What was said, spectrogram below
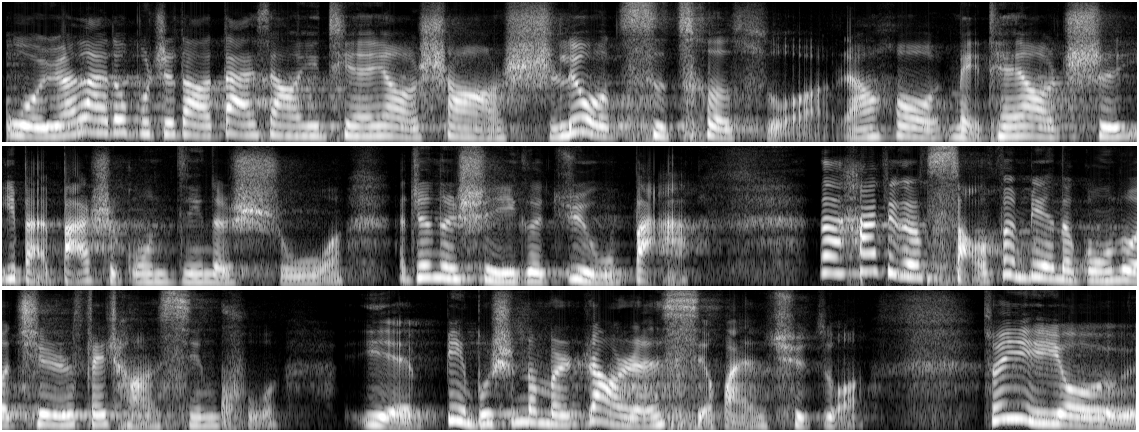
我原来都不知道大象一天要上十六次厕所，然后每天要吃一百八十公斤的食物，它真的是一个巨无霸。那它这个扫粪便的工作其实非常辛苦，也并不是那么让人喜欢去做。所以有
